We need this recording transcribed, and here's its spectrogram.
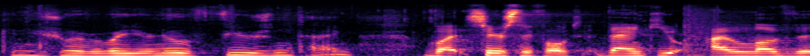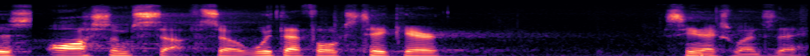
Can you show everybody your new fusion tag? But seriously, folks, thank you. I love this. Awesome stuff. So with that, folks, take care. See you next Wednesday.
